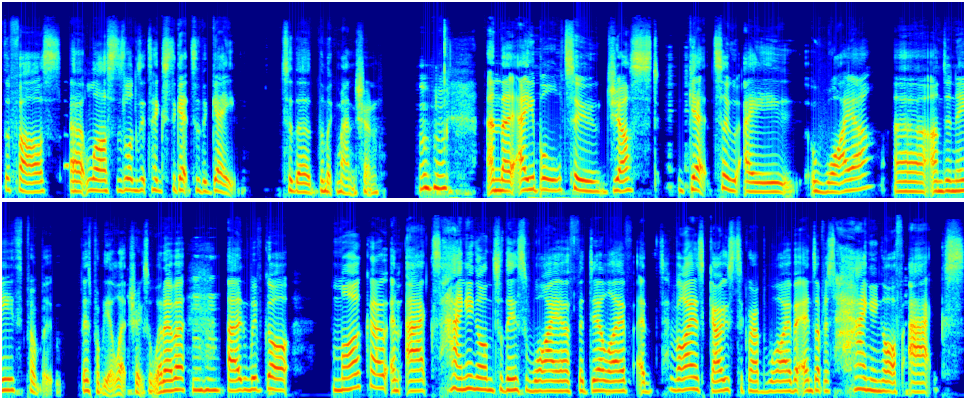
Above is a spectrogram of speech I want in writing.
the farce uh, lasts as long as it takes to get to the gate to the the McMansion hmm and they're able to just get to a wire uh, underneath. Probably there's probably electrics or whatever, hmm and we've got Marco and Ax hanging onto this wire for dear life, and Tobias goes to grab the wire but ends up just hanging off Ax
